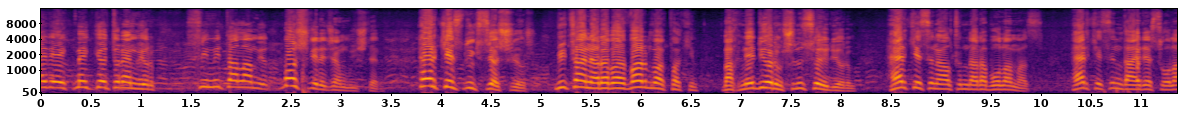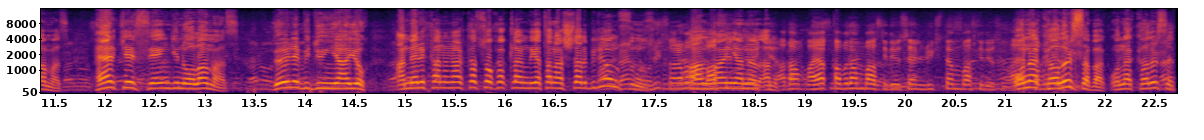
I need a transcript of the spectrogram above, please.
Eve ekmek götüremiyorum. Simit alamıyorum. Boş vereceğim bu işleri. Herkes lüks yaşıyor. Bir tane araba var mı bak bakayım. Bak ne diyorum şunu söylüyorum. Herkesin altında araba olamaz. Herkesin dairesi olamaz. Herkes zengin olamaz. Böyle bir dünya yok. Amerika'nın arka sokaklarında yatan açları biliyor musunuz? Lüks arabadan Almanya'nın bahsetmiyor ki. Adam ayakkabıdan bahsediyor, sen lüksten bahsediyorsun. ona Ayakkabı- kalırsa bak ona kalırsa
